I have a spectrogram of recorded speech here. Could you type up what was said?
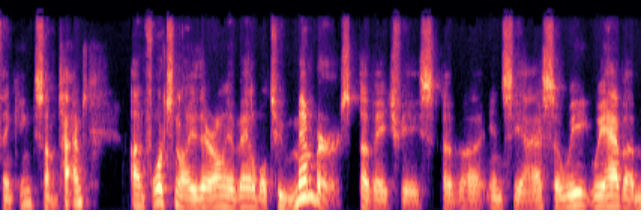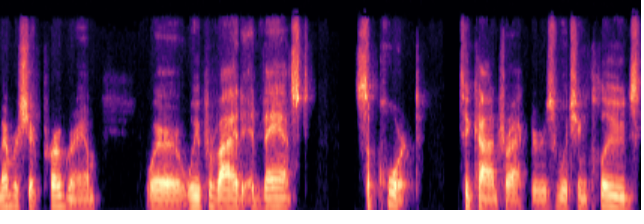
thinking, sometimes, unfortunately, they're only available to members of HVAC of uh, NCI. So we we have a membership program where we provide advanced support to contractors, which includes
